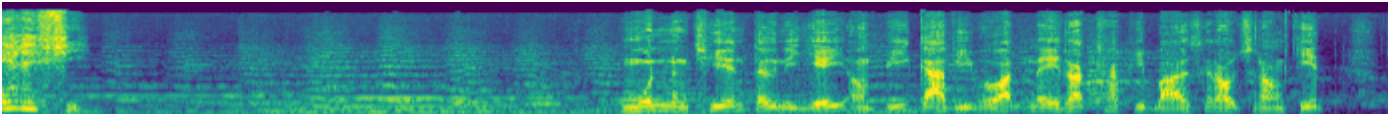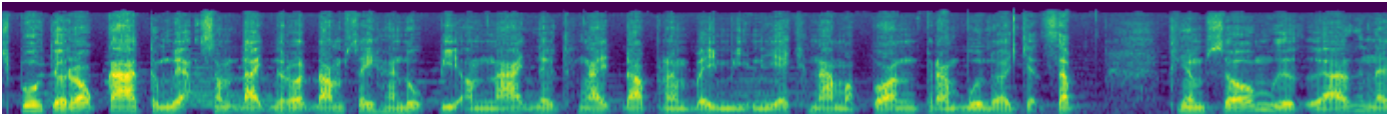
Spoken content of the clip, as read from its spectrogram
RFI មុននឹងឈានទៅនិយាយអំពីការវិវត្តនៃរដ្ឋាភិបាលស្រោចស្រង់ជាតិឆ្ពោះទៅរកការទម្លាក់សម្ដេចនរោត្តមសីហនុពីអំណាចនៅថ្ងៃ18មីនាឆ្នាំ1970ខ្ញុំសូមលើកឡើងនៅ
